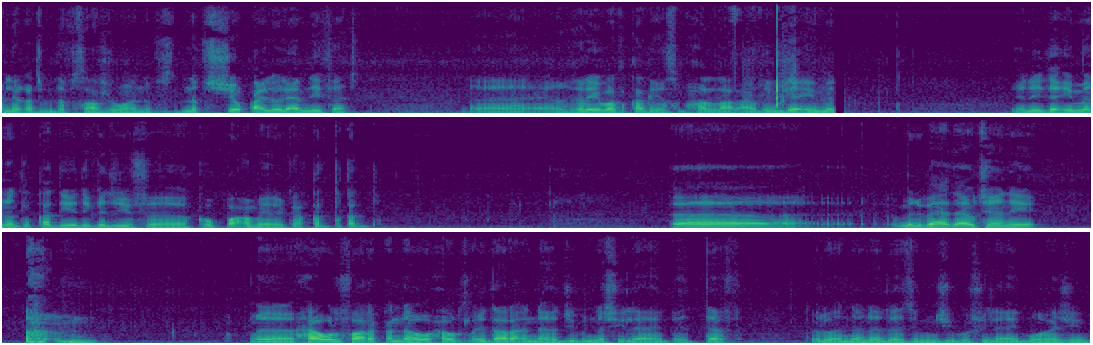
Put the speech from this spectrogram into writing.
اللي غتبدا في شهر جوان. نفس, نفس الشيء وقع له العام اللي فات. آه غريبة القضية سبحان الله العظيم. دائما يعني دائما هاد القضية دي كتجي في كوبا أمريكا قد قد. آه من بعد عاوتاني آه حاول الفريق أنه حاولت الإدارة أنها تجيب لنا شي لاعب هداف. قالوا أننا لازم نجيبو شي لاعب مهاجم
